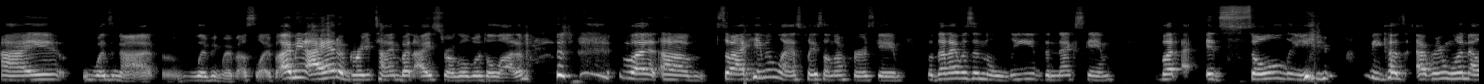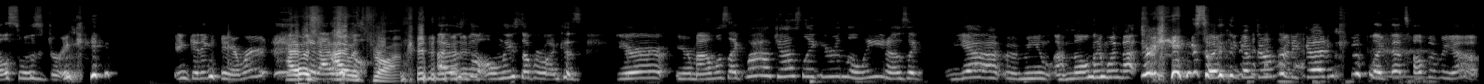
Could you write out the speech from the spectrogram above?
I was not living my best life. I mean, I had a great time, but I struggled with a lot of it. but um so I came in last place on the first game, but then I was in the lead the next game, but it's solely because everyone else was drinking and getting hammered. I was I I was, was the- drunk. I was the only sober one because your your mom was like, "Wow, Jess, like you're in the lead." I was like, "Yeah, I mean, I'm the only one not drinking, so I think I'm doing pretty good. like that's helping me out."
